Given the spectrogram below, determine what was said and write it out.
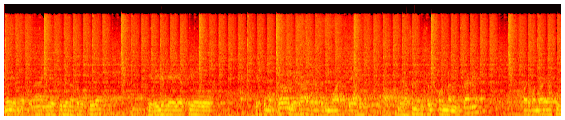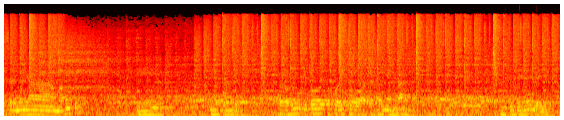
Muy hermoso, nada que decir de nuestra cultura, que de ello que haya sido este mostrado y acá bueno, tenemos arte de las zonas que son ornamentales para cuando haya hacer ceremonia mapuche y, y lo pueden ver. Recordemos que todo esto fue hecho artesanía en mano, que muy bello.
